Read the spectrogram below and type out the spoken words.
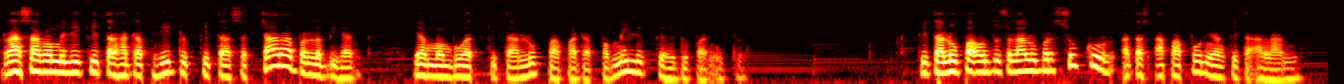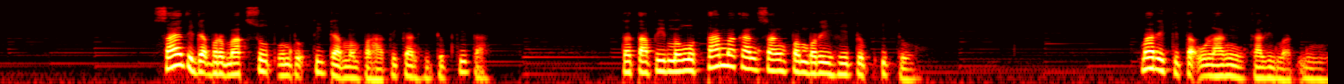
Rasa memiliki terhadap hidup kita secara berlebihan yang membuat kita lupa pada pemilik kehidupan itu. Kita lupa untuk selalu bersyukur atas apa pun yang kita alami. Saya tidak bermaksud untuk tidak memperhatikan hidup kita, tetapi mengutamakan Sang Pemberi hidup itu. Mari kita ulangi kalimat ini.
